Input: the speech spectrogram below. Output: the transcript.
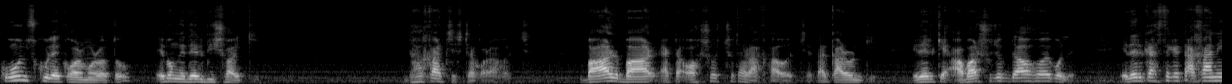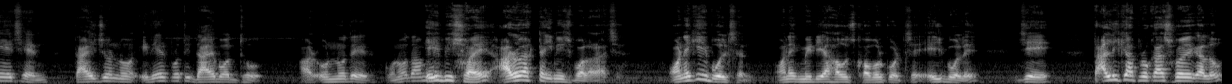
কোন স্কুলে কর্মরত এবং এদের বিষয় কি? ঢাকার চেষ্টা করা হচ্ছে। বারবার একটা অস্বচ্ছতা রাখা হচ্ছে। তার কারণ কি? এদেরকে আবার সুযোগ দেওয়া হবে বলে। এদের কাছ থেকে টাকা নিয়েছেন, তাই জন্য এদের প্রতি দায়বদ্ধ। আর অন্যদের কোনো দাম এই বিষয়ে আরও একটা জিনিস বলার আছে। অনেকেই বলছেন, অনেক মিডিয়া হাউস খবর করছে এই বলে যে, তালিকা প্রকাশ হয়ে গেল।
